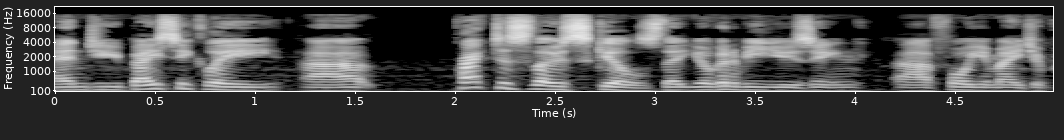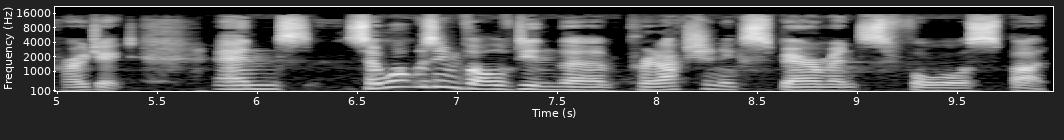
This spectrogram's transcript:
and you basically uh, practice those skills that you're going to be using uh, for your major project. And so, what was involved in the production experiments for Spud?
